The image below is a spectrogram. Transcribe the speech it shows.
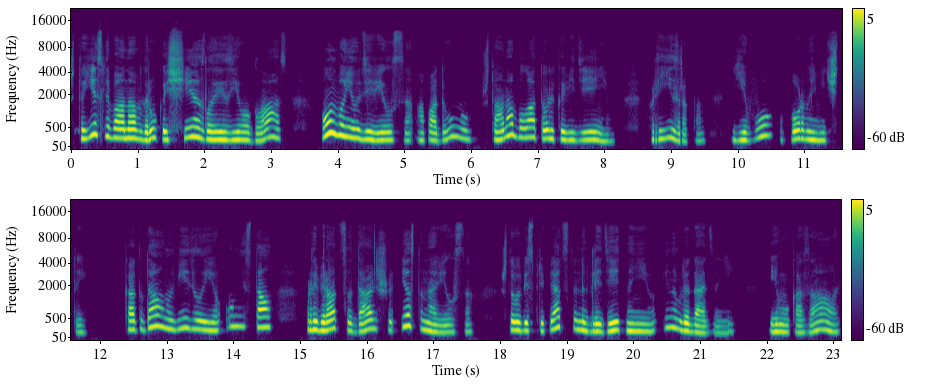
что если бы она вдруг исчезла из его глаз, он бы не удивился, а подумал, что она была только видением, призраком его упорной мечты. Когда он увидел ее, он не стал пробираться дальше и остановился, чтобы беспрепятственно глядеть на нее и наблюдать за ней. Ему казалось,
